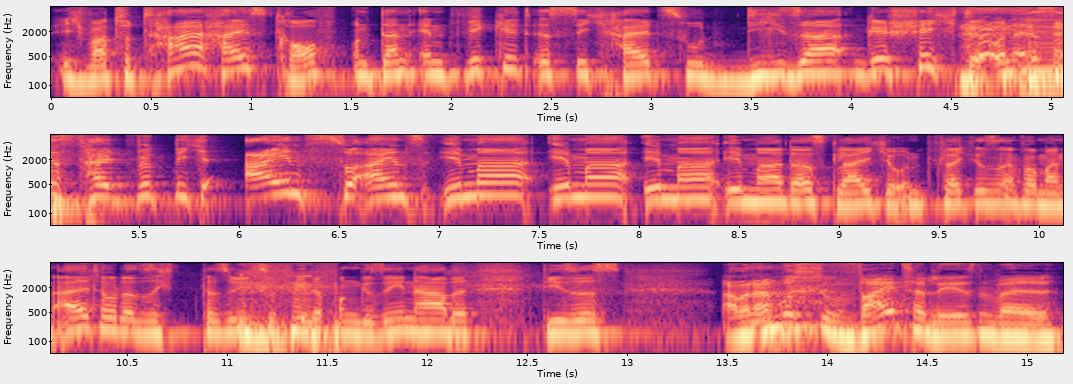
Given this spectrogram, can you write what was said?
ich war total heiß drauf und dann entwickelt es sich halt zu dieser Geschichte. Und es ist halt wirklich eins zu eins immer, immer, immer, immer das Gleiche. Und vielleicht ist es einfach mein Alter oder dass ich persönlich zu viel davon gesehen habe. Dieses, Aber dann musst du weiterlesen, weil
